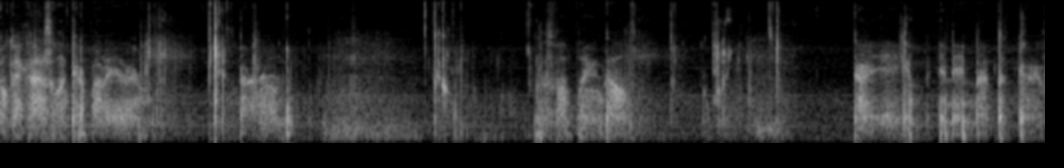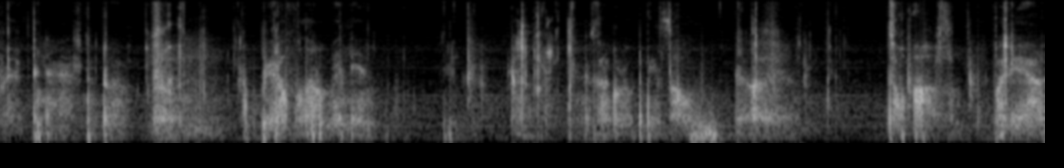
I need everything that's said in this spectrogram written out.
Okay, guys, I'm gonna get up out of here. Turn around. Let's fun playing golf. Got an and, then I took care and hatched into a, beautiful little minion. It's gonna grow up to be so, so awesome. But yeah,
